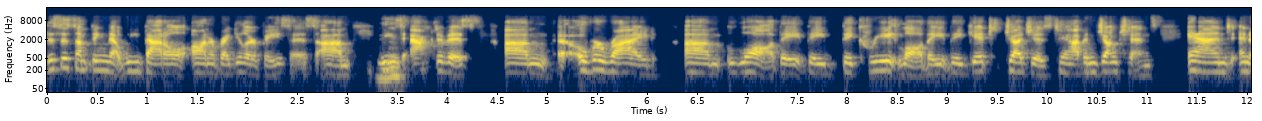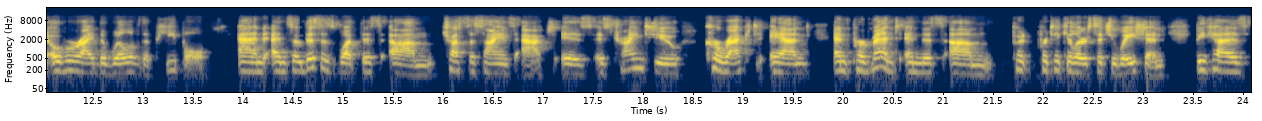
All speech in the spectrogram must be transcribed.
This is something that we battle on a regular basis. Um, mm-hmm. These activists um, override um, law. They they they create law. They they get judges to have injunctions and and override the will of the people. And and so this is what this um, Trust the Science Act is is trying to correct and and prevent in this um, particular situation because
